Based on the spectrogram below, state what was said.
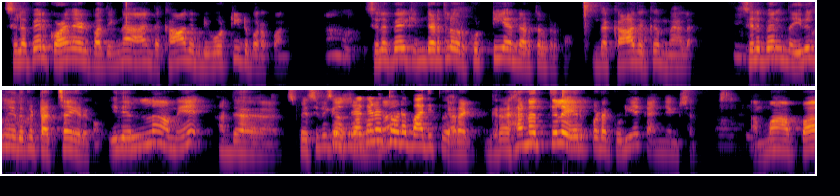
சில பேர் குழந்தைகள் பார்த்தீங்கன்னா இந்த காது இப்படி ஒட்டிட்டு பிறப்பாங்க. சில பேருக்கு இந்த இடத்துல ஒரு குட்டியே அந்த இடத்துல இருக்கும். இந்த காதுக்கு மேல. சில பேர் இந்த இதுக்கும் இதுக்கும் டச் ஆகிருக்கும் இது எல்லாமே அந்த ஸ்பெசிஃபிக்கா கிரகணத்தோட பாதிப்பு. கரெக்ட் கிரகணத்துல ஏற்படக்கூடிய கன்ஜங்ஷன் அம்மா அப்பா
